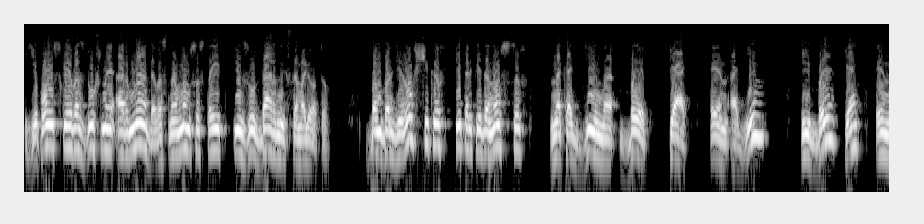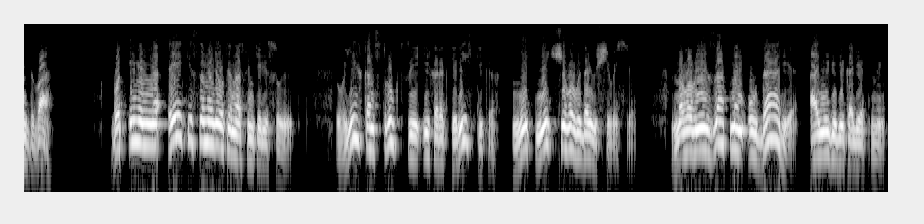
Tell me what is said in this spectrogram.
Японская воздушная армада в основном состоит из ударных самолетов, бомбардировщиков и торпедоносцев Накадзима Б-5Н1 и Б-5Н2. Вот именно эти самолеты нас интересуют. В их конструкции и характеристиках нет ничего выдающегося, но во внезапном ударе они великолепны.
